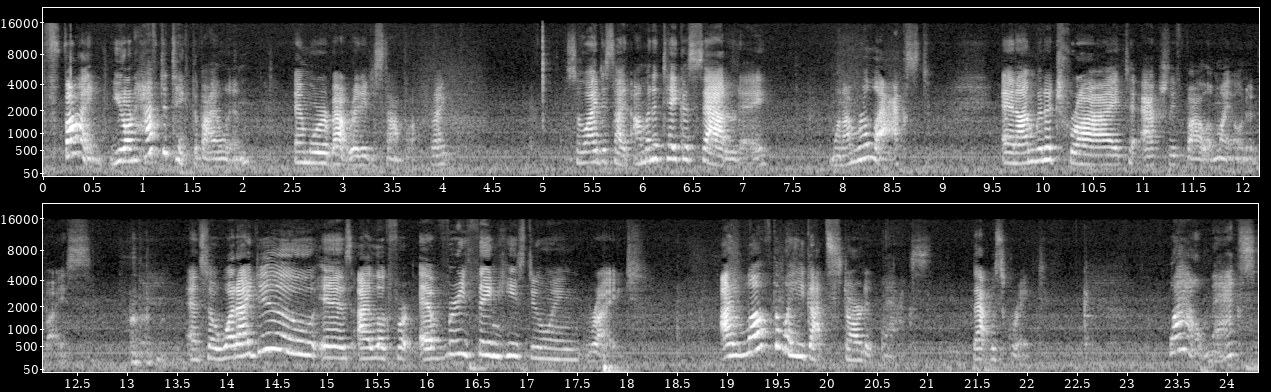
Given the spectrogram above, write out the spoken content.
"Fine, you don't have to take the violin." And we're about ready to stomp off, right? So I decide I'm going to take a Saturday when I'm relaxed, and I'm going to try to actually follow my own advice. and so what I do is I look for everything he's doing right. I love the way he got started, Max. That was great. Wow, Max,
